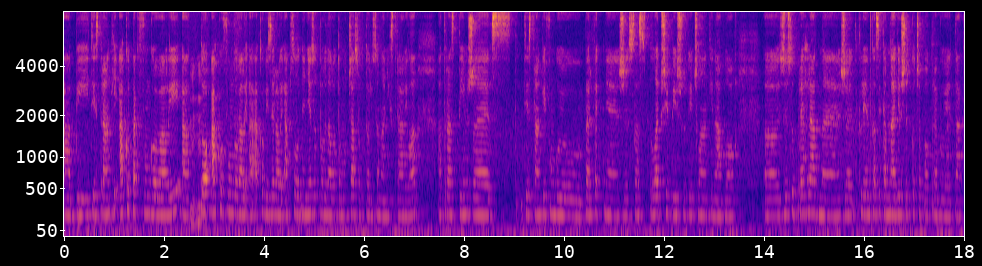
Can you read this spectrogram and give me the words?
aby tie stránky ako tak fungovali a mm-hmm. to, ako fungovali a ako vyzerali, absolútne nezodpovedalo tomu času, ktorý som na nich strávila. A teraz tým, že tie stránky fungujú perfektne, že sa lepšie píšu tie články na blog, že sú prehľadné, že klientka si tam nájde všetko, čo potrebuje, tak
